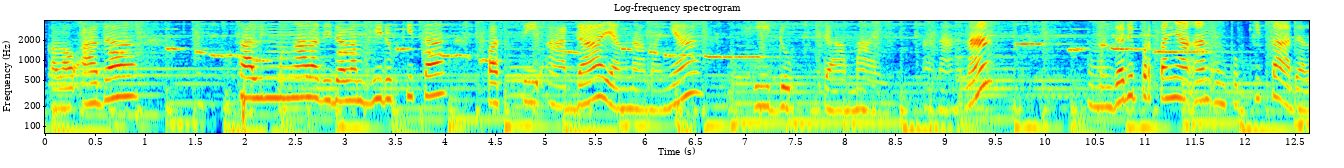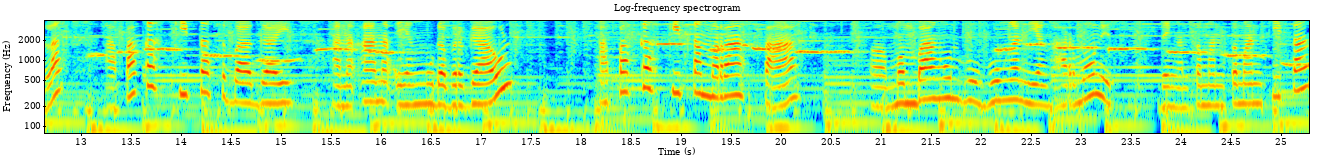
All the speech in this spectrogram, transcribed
kalau ada saling mengalah di dalam hidup kita, pasti ada yang namanya hidup damai. Anak-anak, menjadi pertanyaan untuk kita adalah apakah kita sebagai anak-anak yang muda bergaul, apakah kita merasa membangun hubungan yang harmonis dengan teman-teman kita?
